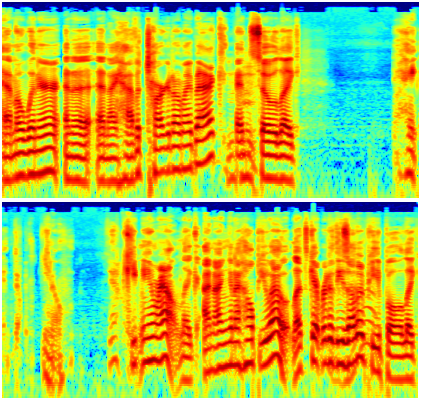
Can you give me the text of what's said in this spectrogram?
am a winner and a and I have a target on my back, Mm-hmm. and so like, hey, you know, Yeah. keep me around, like, and I'm gonna help you out. Let's get rid of these other people, like.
